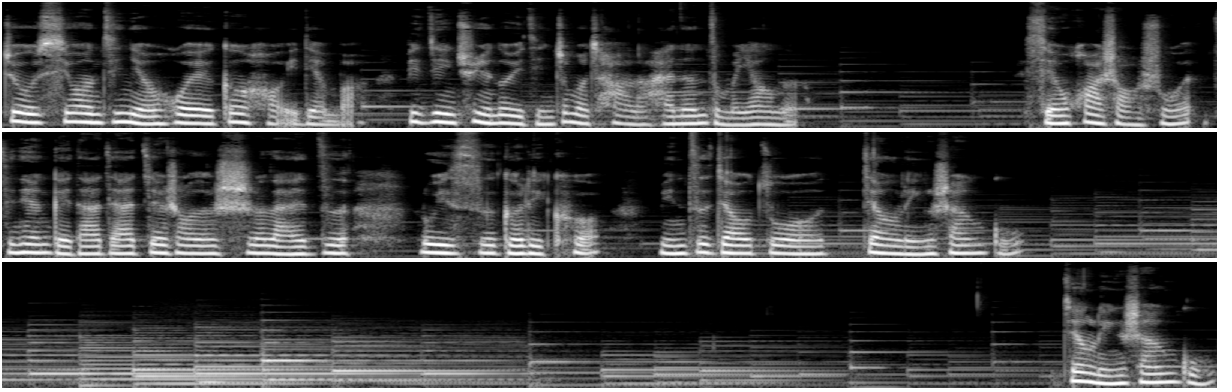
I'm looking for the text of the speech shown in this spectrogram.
就希望今年会更好一点吧，毕竟去年都已经这么差了，还能怎么样呢？闲话少说，今天给大家介绍的诗来自路易斯·格里克，名字叫做《降临山谷》。降临山谷，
